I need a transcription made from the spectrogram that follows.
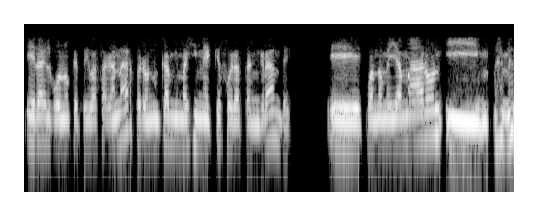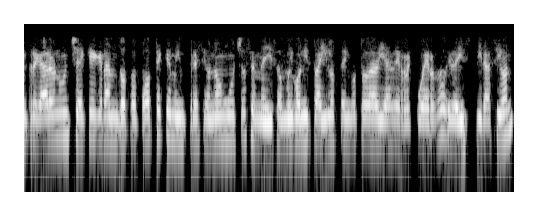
era el bono que te ibas a ganar, pero nunca me imaginé que fuera tan grande. Eh, cuando me llamaron y me entregaron un cheque grandototote que me impresionó mucho, se me hizo muy bonito, ahí lo tengo todavía de recuerdo y de inspiración,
